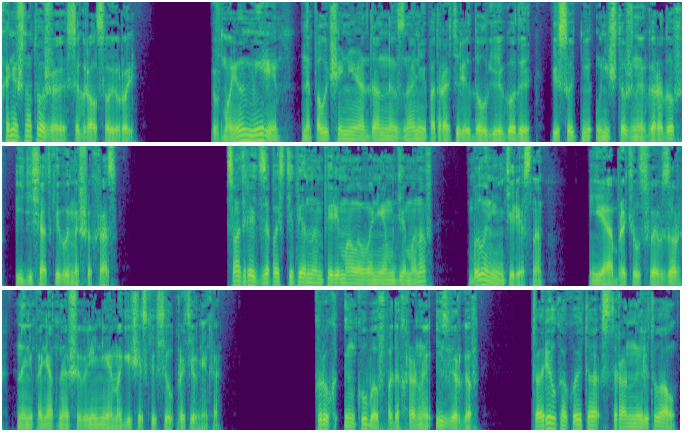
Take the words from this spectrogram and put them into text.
конечно, тоже сыграл свою роль. В моем мире на получение данных знаний потратили долгие годы и сотни уничтоженных городов и десятки вымерших рас. Смотреть за постепенным перемалыванием демонов было неинтересно — я обратил свой взор на непонятное шевеление магических сил противника. Круг инкубов под охраной извергов творил какой-то странный ритуал,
